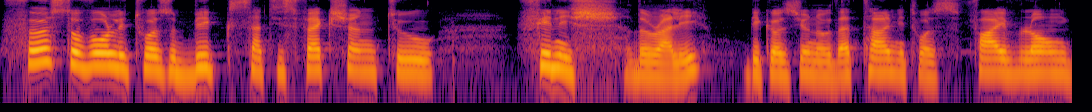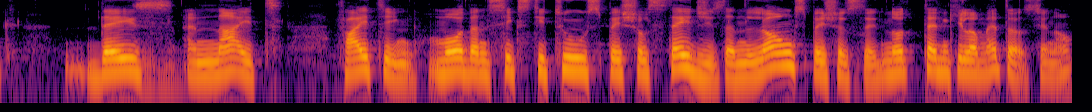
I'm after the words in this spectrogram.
first of all, it was a big satisfaction to finish the rally because, you know, that time it was five long days and nights fighting more than 62 special stages and long special stages, not 10 kilometers, you know.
